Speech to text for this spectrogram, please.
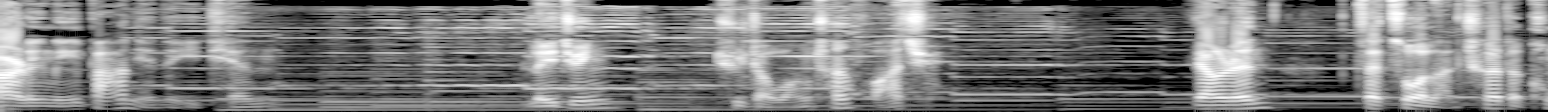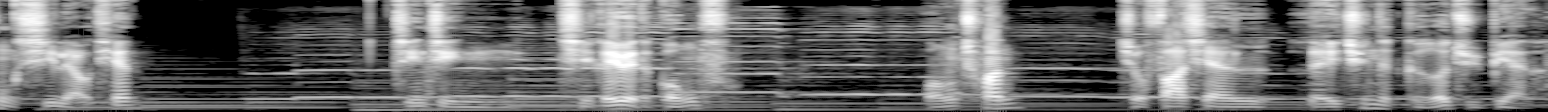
二零零八年的一天，雷军去找王川滑雪，两人在坐缆车的空隙聊天。仅仅几个月的功夫，王川就发现雷军的格局变了，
